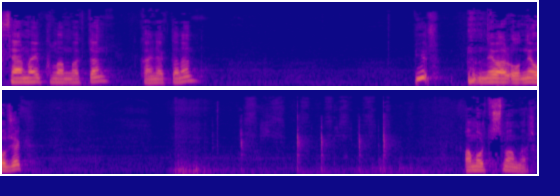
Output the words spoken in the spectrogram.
Sermaye kullanmaktan kaynaklanan bir ne var o ne olacak? Amortisman var.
